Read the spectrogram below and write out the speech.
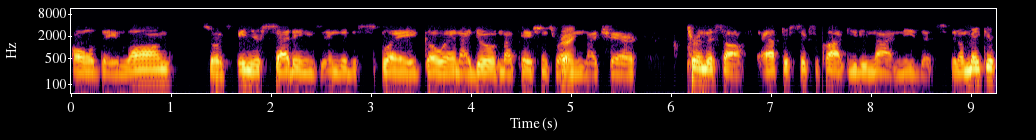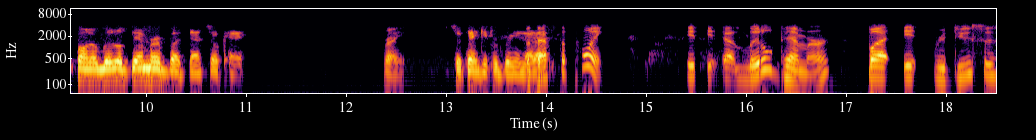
all day long. So it's in your settings in the display. Go in. I do it with my patients right, right. in my chair. Turn this off after six o'clock. You do not need this. It'll make your phone a little dimmer, but that's okay. Right. So thank you for bringing that but up. That's the point. It, it, a little dimmer, but it reduces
